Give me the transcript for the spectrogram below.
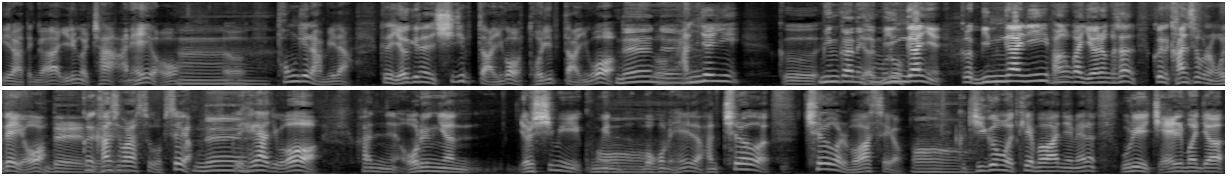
이라든가 이런 걸 잘 안 해요. 음. 어, 통제를 합니다. 그래서 여기는 시립도 아니고 도립도 아니고 네, 어, 네. 완전히 그 민간의 어, 힘으로 민간인 그 민간이 박물관 여는 것은 그건 간섭을 못 해요. 네, 그건 네. 간섭할 수가 없어요. 네. 해가지고 한 5, 6년 열심히 국민 어. 모금을 해서 한 7억 7억을 모았어요. 어. 그 기금을 어떻게 모았냐면은 우리 제일 먼저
